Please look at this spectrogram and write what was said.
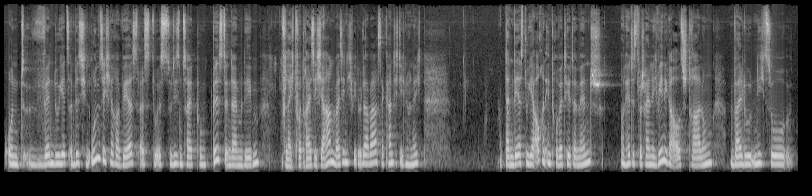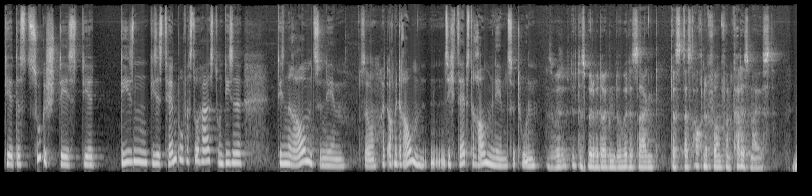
Und wenn du jetzt ein bisschen unsicherer wärst, als du es zu diesem Zeitpunkt bist in deinem Leben, vielleicht vor 30 Jahren, weiß ich nicht, wie du da warst, da kannte ich dich noch nicht, dann wärst du ja auch ein introvertierter Mensch und hättest wahrscheinlich weniger Ausstrahlung, weil du nicht so dir das zugestehst, dir diesen, dieses Tempo, was du hast und diese, diesen Raum zu nehmen. So, hat auch mit Raum, sich selbst Raum nehmen zu tun. Das würde, das würde bedeuten, du würdest sagen, dass das auch eine Form von Charisma ist.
